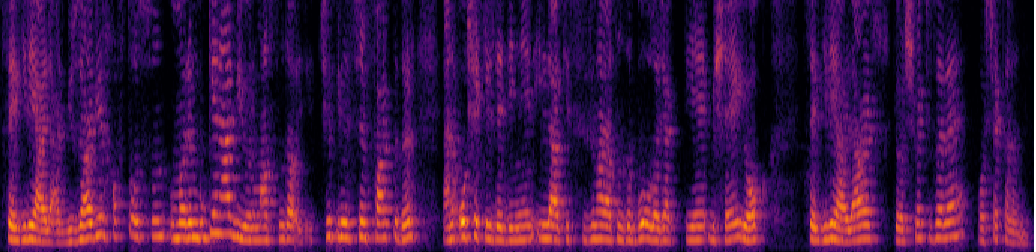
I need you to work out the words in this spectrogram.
Sevgili yaylar güzel bir hafta olsun. Umarım bu genel bir yorum aslında hepiniz için farklıdır. Yani o şekilde dinleyin. İlla ki sizin hayatınızda bu olacak diye bir şey yok. Sevgili yaylar görüşmek üzere. Hoşçakalın.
